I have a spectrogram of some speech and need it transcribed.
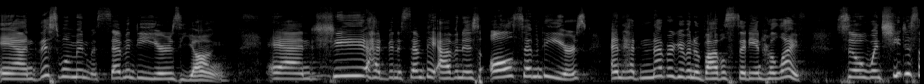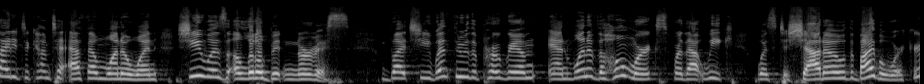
and this woman was 70 years young. And she had been a Seventh day Adventist all 70 years and had never given a Bible study in her life. So when she decided to come to FM 101, she was a little bit nervous. But she went through the program, and one of the homeworks for that week was to shadow the Bible worker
